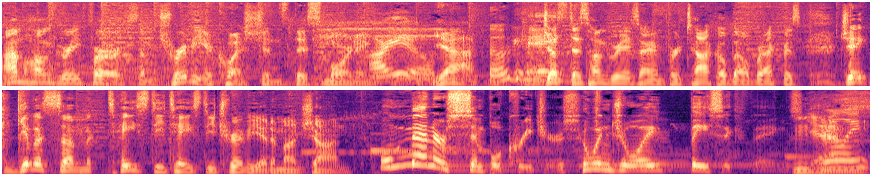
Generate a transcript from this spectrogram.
I'm hungry for some trivia questions this morning. Are you? Yeah. Okay. Just as hungry as I am for Taco Bell breakfast. Jake, give us some tasty, tasty trivia to munch on. well, men are simple creatures who enjoy basic things. Mm-hmm. Yes. Really?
